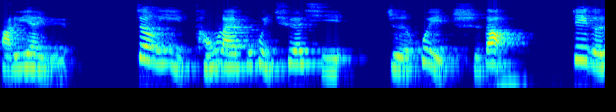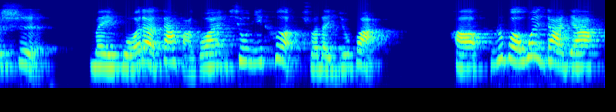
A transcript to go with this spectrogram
法律谚语：正义从来不会缺席，只会迟到。这个是美国的大法官休尼特说的一句话。好，如果问大家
